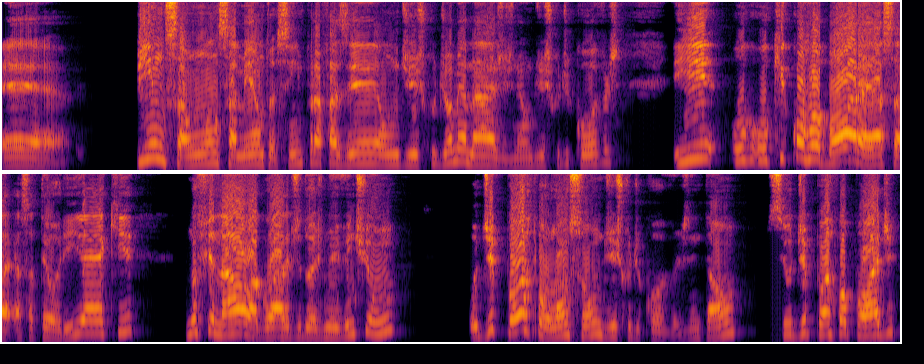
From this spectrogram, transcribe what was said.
é, pinça um lançamento assim para fazer um disco de homenagens, né, um disco de covers. E o, o que corrobora essa, essa teoria é que no final agora de 2021, o Deep Purple lançou um disco de covers. Então, se o Deep Purple pode,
